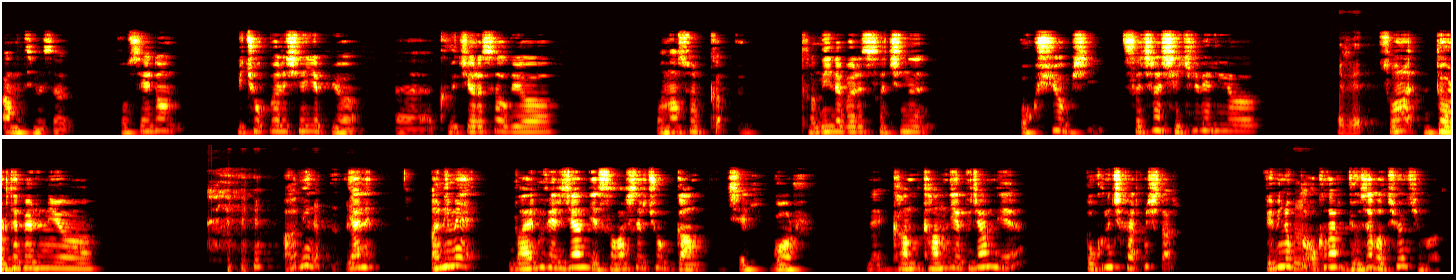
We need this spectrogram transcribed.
anlatayım mesela. Poseidon birçok böyle şey yapıyor. Ee, kılıç yarası alıyor. Ondan sonra ka- kanıyla böyle saçını okşuyor bir şey. Saçına şekil veriyor. Evet. Sonra dörde bölünüyor. Abi yani anime vibe'ı vereceğim diye savaşları çok gan şey gore. Ne, kan, kanlı yapacağım diye bokunu çıkartmışlar. Ve bir nokta Hı. o kadar göze batıyor ki bu.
